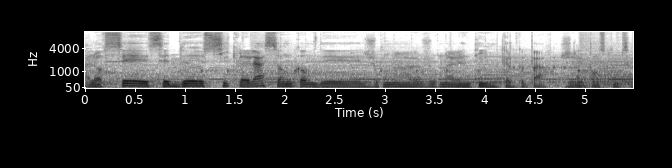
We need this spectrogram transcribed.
Alors ces, ces deux cycles-là sont comme des journaux, journaux intimes quelque part. Je les pense comme ça.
